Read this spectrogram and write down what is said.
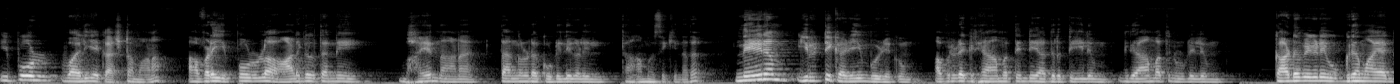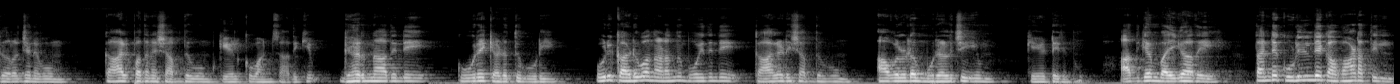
ഇപ്പോൾ വലിയ കഷ്ടമാണ്. അവിടെ ഇപ്പോഴുള്ള ആളുകൾ തന്നെ ഭയന്നാണ് തങ്ങളുടെ കുടിലുകളിൽ താമസിക്കുന്നത്. നേരം ഇരുട്ടി കഴിയുമ്പോഴേക്കും അവരുടെ ഗ്രാമത്തിന്റെ അതിർത്തിയിലും ഗ്രാമത്തിനുള്ളിലും കടുവയുടെ ഉഗ്രമായ ഗർജനവും കാൽപതന ശബ്ദവും കേൾക്കുവാൻ സാധിക്കും. ഘർനാഥിന്റെ കൂരയ്ക്കടുത്തുകൂടി ഒരു കടുവ നടന്നു പോയതിന്റെ കാലടി ശബ്ദവും അവളുടെ മുരൾച്ചയും കേട്ടിരുന്നു. അധികം വൈകാതെ തന്റെ കുടിലിന്റെ കവാടത്തിൽ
